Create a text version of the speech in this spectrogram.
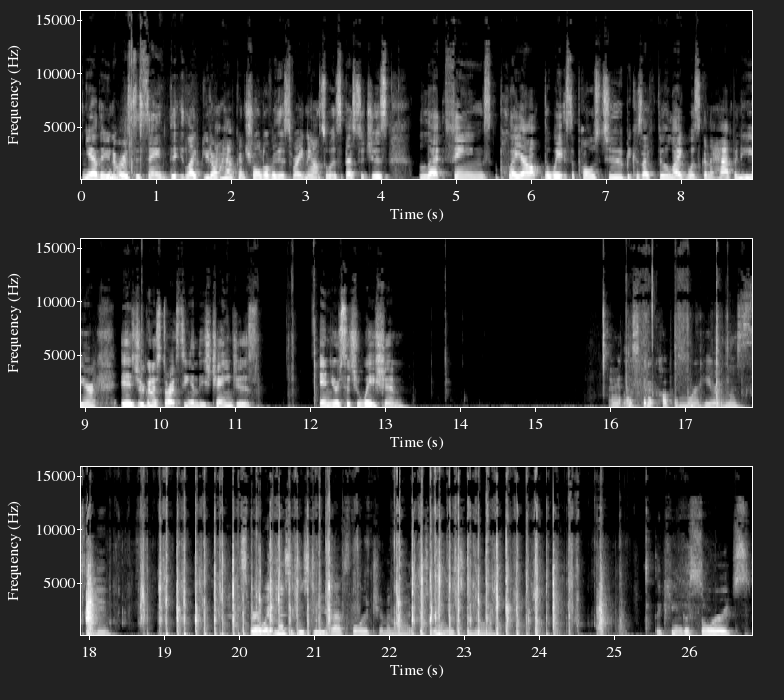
Yeah, the universe is saying, like, you don't have control over this right now. So it's best to just let things play out the way it's supposed to because I feel like what's going to happen here is you're going to start seeing these changes in your situation. All right, let's get a couple more here and let's see. Spirit, what messages do you have for Gemini? What do we need to know? The King of Swords.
